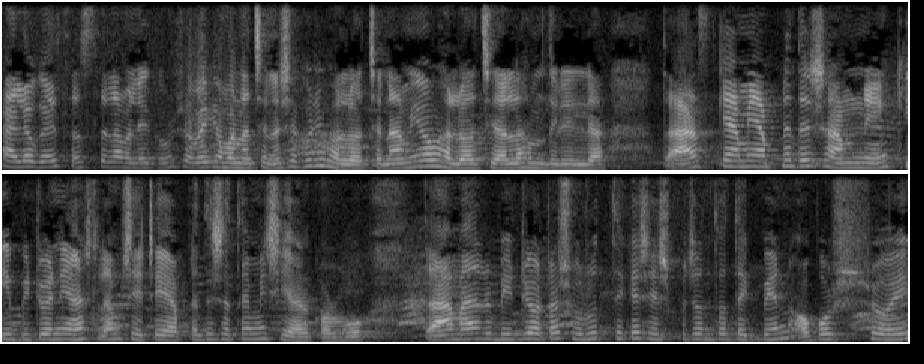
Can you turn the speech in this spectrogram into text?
হ্যালো গাইস আসসালামু আলাইকুম। সবাই কেমন আছেন? আশা করি ভালো আছেন। আমিও ভালো আছি, আলহামদুলিল্লাহ। তো আজকে আমি আপনাদের সামনে কি ভিডিও নিয়ে আসলাম সেটাই আপনাদের সাথে আমি শেয়ার করব। তো আমার ভিডিওটা শুরু থেকে শেষ পর্যন্ত দেখবেন। অবশ্যই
